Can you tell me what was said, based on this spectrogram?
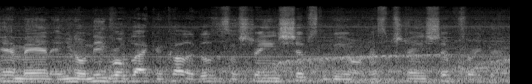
Yeah, man, and you know, Negro, black, and color, those are some strange ships to be on. That's some strange ships right there.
